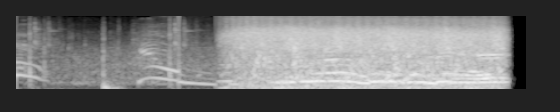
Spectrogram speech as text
Woo!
